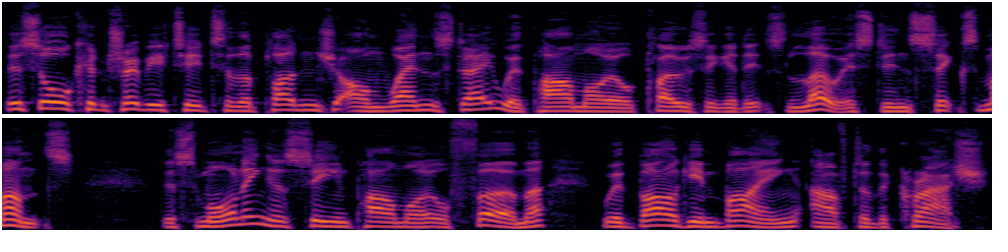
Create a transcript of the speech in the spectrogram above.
This all contributed to the plunge on Wednesday, with palm oil closing at its lowest in six months. This morning has seen palm oil firmer, with bargain buying after the crash.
